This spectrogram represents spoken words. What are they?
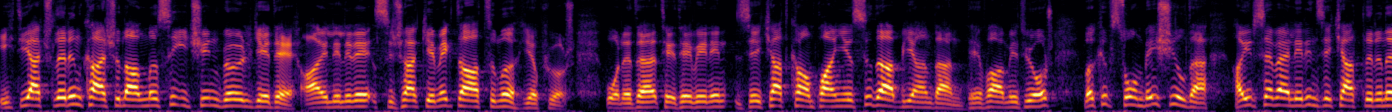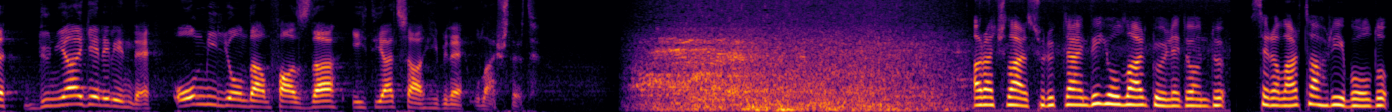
ihtiyaçların karşılanması için bölgede ailelere sıcak yemek dağıtımı yapıyor. Bu arada TTV'nin zekat kampanyası da bir yandan devam ediyor. Vakıf son 5 yılda hayırseverlerin zekatlarını dünya genelinde 10 milyondan fazla ihtiyaç sahibine ulaştırdı. Araçlar sürüklendi, yollar göle döndü. Seralar tahrip oldu.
